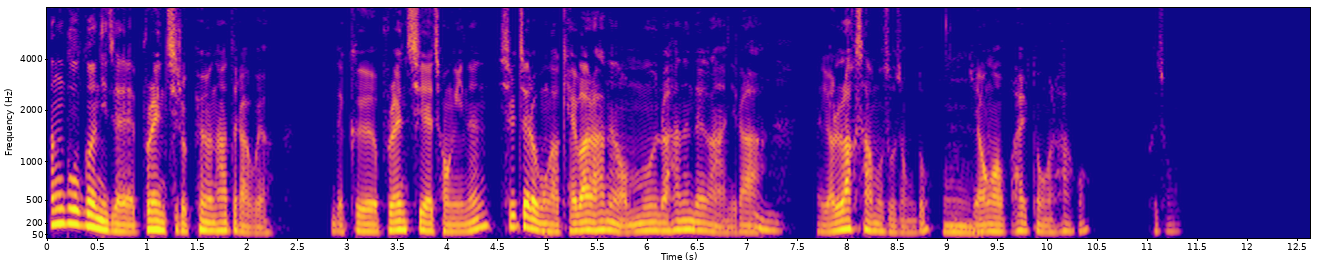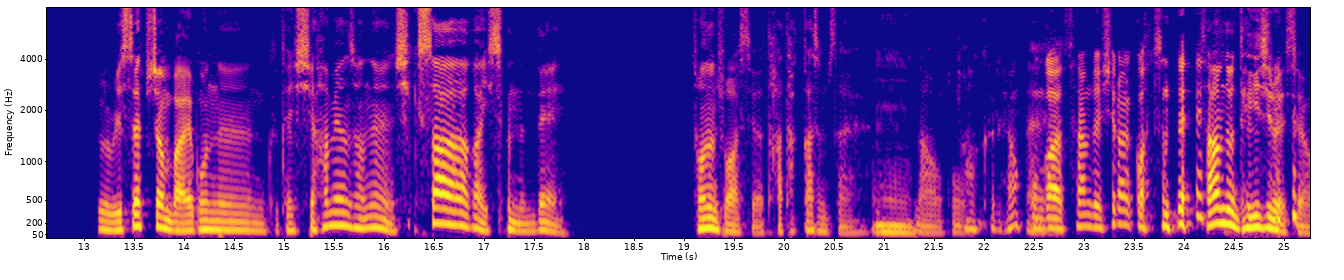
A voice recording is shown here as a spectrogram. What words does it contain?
한국은 이제 branch로 표현하더라고요. 근데 그 branch의 정의는 실제로 뭔가 개발하는 업무를 하는 데가 아니라 음. 연락사무소 정도 음. 영업 활동을 하고 그 정도. 그리고 리셉션 말고는 그 대시 하면서는 식사가 있었는데 저는 좋았어요. 다 닭가슴살 음. 나오고 아 그래요? 네. 뭔가 사람들이 싫어할 것 같은데. 사람들은 되게 싫어했어요.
